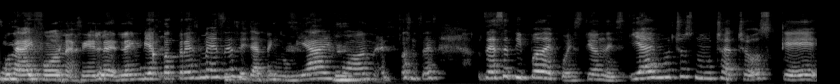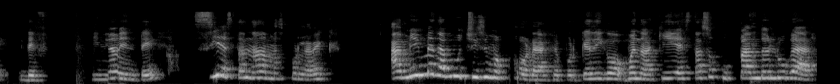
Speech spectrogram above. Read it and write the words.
un iPhone, así, le, invierto tres meses y ya tengo mi iPhone. Entonces, de ese tipo de cuestiones. Y hay muchos muchachos que definitivamente sí están nada más por la beca. A mí me da muchísimo coraje porque digo, bueno, aquí estás ocupando el lugar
